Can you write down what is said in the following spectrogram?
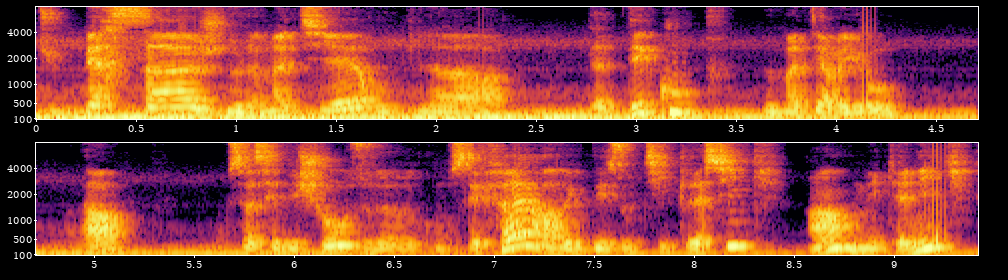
du perçage de la matière ou de la, découpe de matériaux. Voilà donc ça, c'est des choses euh, qu'on sait faire avec des outils classiques, hein, mécaniques.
